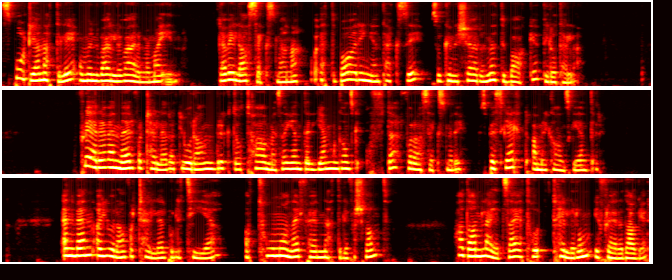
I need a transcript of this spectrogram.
spurte jeg Natalie om hun ville være med meg inn. Jeg ville ha sex med henne, og etterpå ringe en taxi som kunne kjøre henne tilbake til hotellet. Flere venner forteller at Joran brukte å ta med seg jenter hjem ganske ofte for å ha sex med dem, spesielt amerikanske jenter. En venn av Joran forteller politiet at to måneder før Natalie forsvant, hadde han leid seg et hotellrom i flere dager.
